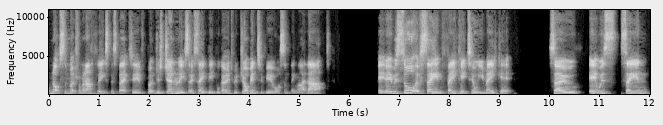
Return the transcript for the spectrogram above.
not so much from an athlete's perspective, but just generally. So, say people go into a job interview or something like that. It, it was sort of saying fake it till you make it. So it was saying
